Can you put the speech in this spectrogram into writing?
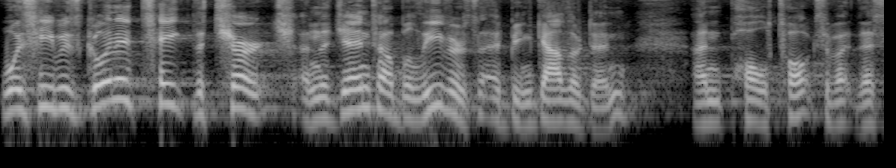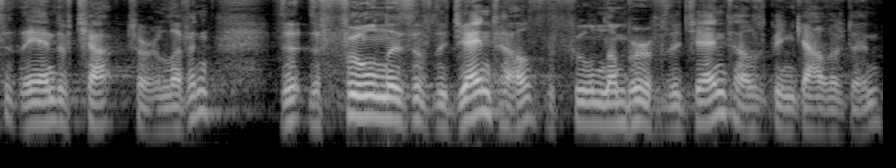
was he was going to take the church and the Gentile believers that had been gathered in, and Paul talks about this at the end of chapter 11, the, the fullness of the Gentiles, the full number of the Gentiles being gathered in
